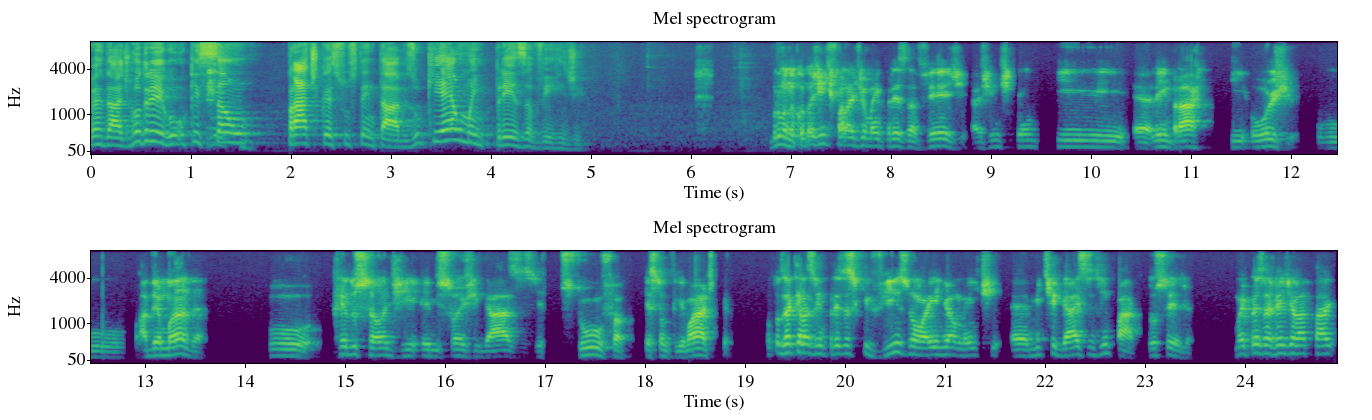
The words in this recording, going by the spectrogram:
Verdade. Rodrigo, o que são práticas sustentáveis? O que é uma empresa verde? Bruno, quando a gente fala de uma empresa verde, a gente tem que é, lembrar que hoje o, a demanda por redução de emissões de gases de estufa, questão climática, são todas aquelas empresas que visam aí realmente é, mitigar esses impactos. Ou seja, uma empresa verde ela está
